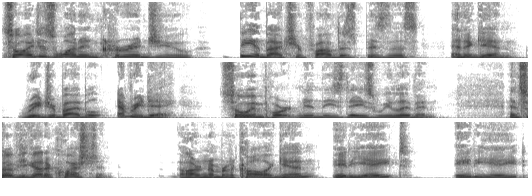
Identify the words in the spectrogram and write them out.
So I just want to encourage you be about your Father's business. And again, read your Bible every day. So important in these days we live in. And so if you got a question, our number to call again, 88 88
